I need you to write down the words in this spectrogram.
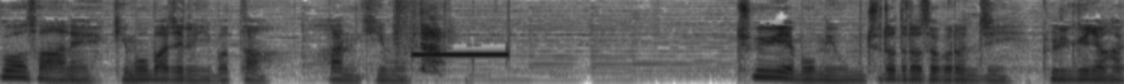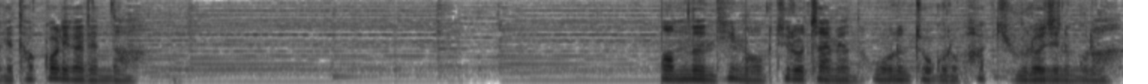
추워서 안에 기모 바지를 입었다. 안 기모. 추위에 몸이 움츠러들어서 그런지 불균형하게 턱걸이가 된다. 없는 힘 억지로 짜면 오른쪽으로 확 기울어지는구나.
